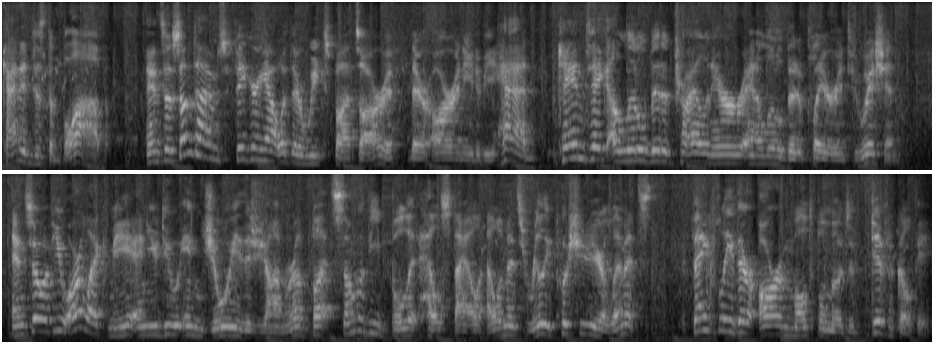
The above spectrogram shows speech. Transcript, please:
kind of just a blob. And so sometimes figuring out what their weak spots are, if there are any to be had, can take a little bit of trial and error and a little bit of player intuition. And so if you are like me and you do enjoy the genre, but some of the bullet hell style elements really push you to your limits, thankfully there are multiple modes of difficulty.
